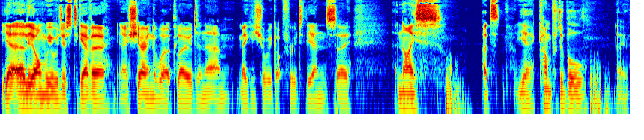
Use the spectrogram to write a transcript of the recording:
yeah, early on we were just together, you know, sharing the workload and um, making sure we got through to the end. So a nice, I'd, yeah, comfortable, you know,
